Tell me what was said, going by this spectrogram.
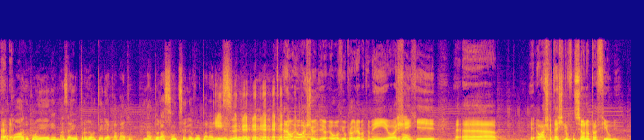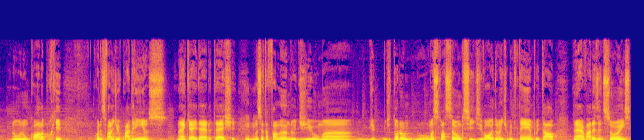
Concordo com ele, mas aí o programa teria acabado na duração que você levou para ler Isso. esse e-mail. É, não, eu acho. Eu, eu ouvi o programa também e eu achei que. é, é, eu acho que o teste não funciona pra filme. Não, não cola, porque quando se fala de quadrinhos, né, que é a ideia do teste, você está falando de uma. De, de toda uma situação que se desenvolve durante muito tempo e tal, né? Várias edições.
